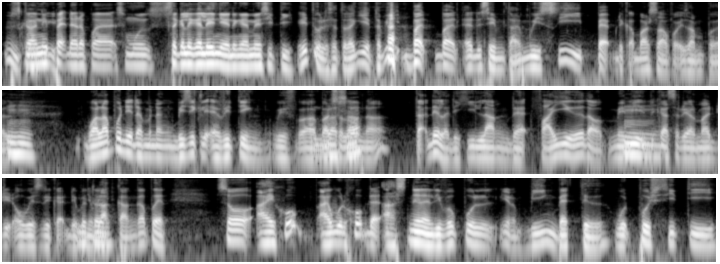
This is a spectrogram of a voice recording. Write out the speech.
Hmm, Sekarang ni. Pep dah dapat semua segala-galanya dengan Man City. Itulah satu lagi Tapi but but at the same time We see Pep dekat Barca for example Mhm. Walaupun dia dah menang Basically everything With uh, Barca. Tak adalah dia hilang That fire tau Maybe Hmm. because Real Madrid Always dekat dia punya Betul. belakang ke apa kan So I hope I would hope that Arsenal and Liverpool You know Being better Would push City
